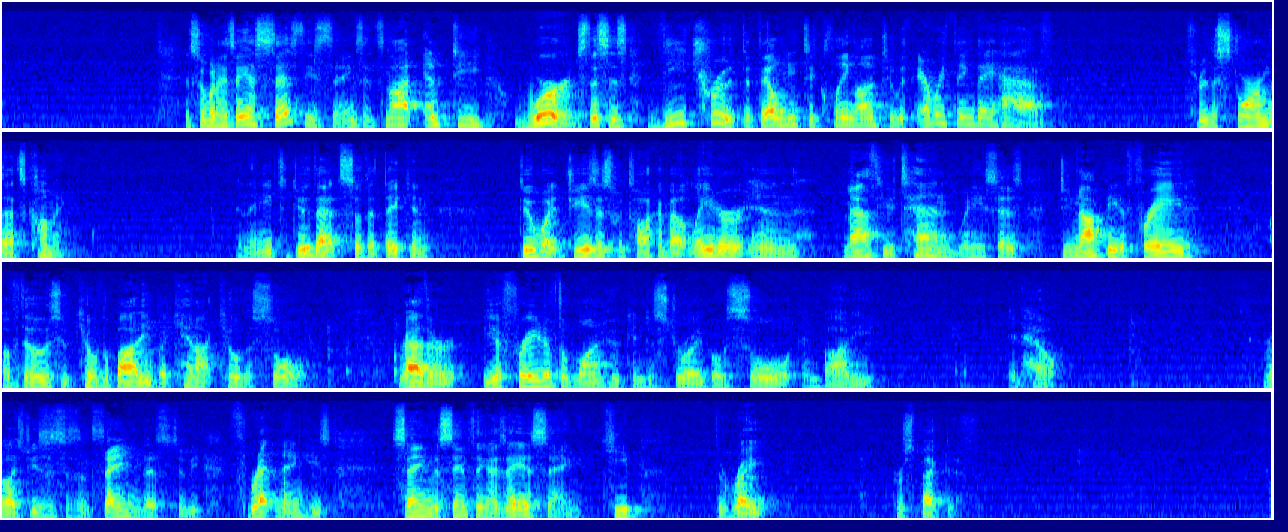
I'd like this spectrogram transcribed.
And so when Isaiah says these things, it's not empty words. This is the truth that they'll need to cling on to with everything they have through the storm that's coming. And they need to do that so that they can do what Jesus would talk about later in Matthew 10 when he says, Do not be afraid of those who kill the body but cannot kill the soul. Rather, be afraid of the one who can destroy both soul and body in hell. Realize Jesus isn't saying this to be threatening. He's saying the same thing Isaiah is saying keep the right perspective.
